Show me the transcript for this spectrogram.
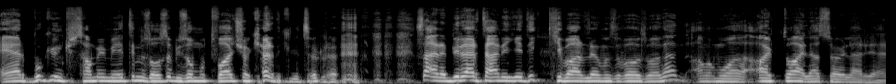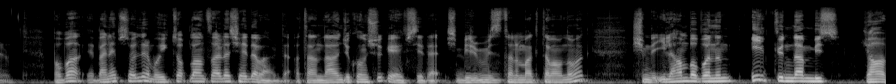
Eğer bugünkü samimiyetimiz olsa biz o mutfağa çökerdik bir türlü. Sadece birer tane yedik kibarlığımızı bozmadan ama Alp hala söyler yani. Baba e, ben hep söylerim o ilk toplantılarda şey de vardı. Atan daha önce konuştuk ya FC'de. Şimdi birbirimizi tanımak tamamlamak. Şimdi İlhan Baba'nın ilk günden biz ya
